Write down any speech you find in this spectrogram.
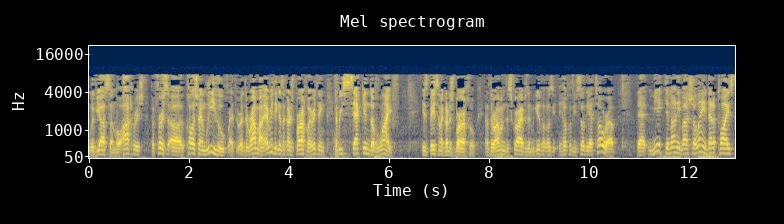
Livyasan, Lo Achrish. But first, uh, Kol Lihu, right? The, Rambam, everything is HaKadosh Baruch Hu. Everything, every second of life is based on HaKadosh Baruch Hu. As the Rambam describes in Megillah Hilchos Yisod Torah, that Mi'ik Demani Vashalem, that applies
